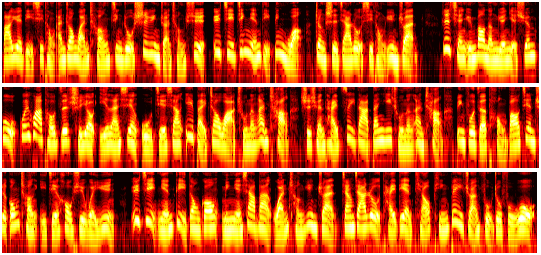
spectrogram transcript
八月底系统安装完成，进入试运转程序，预计今年底并网，正式加入系统运转。日前，云豹能源也宣布规划投资持有宜兰县五结乡一百兆瓦储能案场，是全台最大单一储能案场，并负责统包建置工程以及后续维运。预计年底动工，明年下半完成运转，将加入台电调频备转辅助服务。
